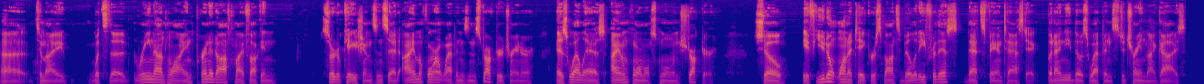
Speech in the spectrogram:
uh, to my what's the Marine Online, printed off my fucking certifications, and said, "I am a foreign weapons instructor trainer, as well as I am a formal school instructor." So if you don't want to take responsibility for this, that's fantastic. But I need those weapons to train my guys.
